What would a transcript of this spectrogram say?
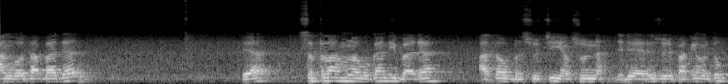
anggota badan ya setelah melakukan ibadah atau bersuci yang sunnah. Jadi airnya sudah dipakai untuk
